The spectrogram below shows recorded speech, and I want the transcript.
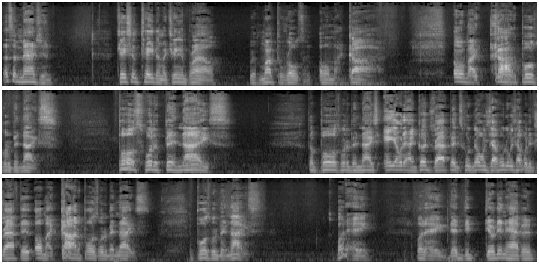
let's imagine Jayson Tatum and Jaylen Brown with Mark DeRozan. Oh my God. Oh my God, the Bulls would have been nice. Bulls would have been nice. The Bulls would have been nice. And y'all would have had good draft picks. Who knows y'all? Who knows y'all would have drafted? Oh my God, the Bulls would have been nice. The Bulls would have been nice. But hey, but hey, that, that deal didn't happen.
